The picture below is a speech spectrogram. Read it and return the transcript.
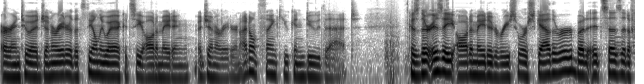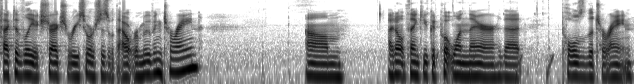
or into a generator. That's the only way I could see automating a generator, and I don't think you can do that. Because there is a automated resource gatherer, but it says it effectively extracts resources without removing terrain. Um, I don't think you could put one there that pulls the terrain.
